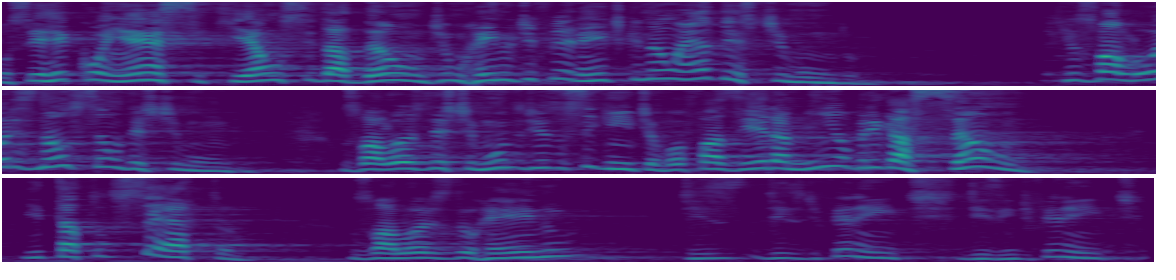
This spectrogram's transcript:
Você reconhece que é um cidadão de um reino diferente, que não é deste mundo, que os valores não são deste mundo. Os valores deste mundo diz o seguinte: eu vou fazer a minha obrigação e está tudo certo. Os valores do reino diz, diz diferente, dizem diferente.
